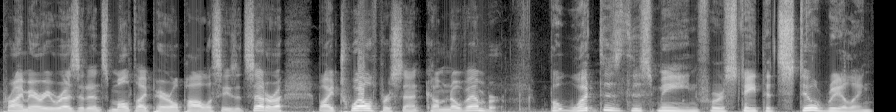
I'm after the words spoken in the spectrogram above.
primary residence, multi peril policies, etc., by 12% come November. But what does this mean for a state that's still reeling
